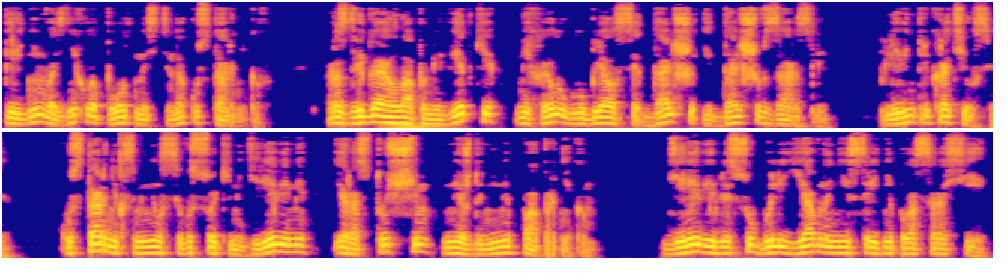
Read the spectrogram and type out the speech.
Перед ним возникла плотная стена кустарников. Раздвигая лапами ветки, Михаил углублялся дальше и дальше в заросли. Ливень прекратился. Кустарник сменился высокими деревьями и растущим между ними папоротником. Деревья в лесу были явно не из средней полосы России.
